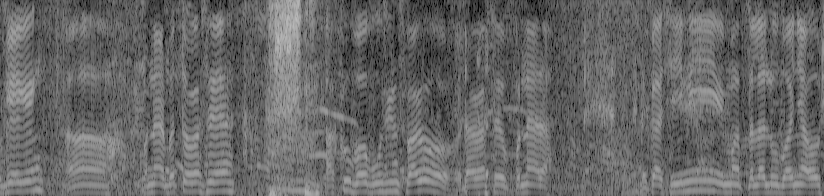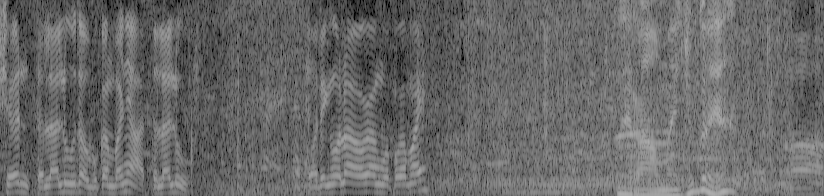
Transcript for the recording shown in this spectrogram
Okey geng, ah, penat betul rasanya. Aku baru pusing separuh, dah rasa penat dah. Dekat sini memang terlalu banyak option, terlalu tau, bukan banyak, terlalu. Kau tengoklah orang berapa ramai. Wih, ramai juga ya. Ah,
